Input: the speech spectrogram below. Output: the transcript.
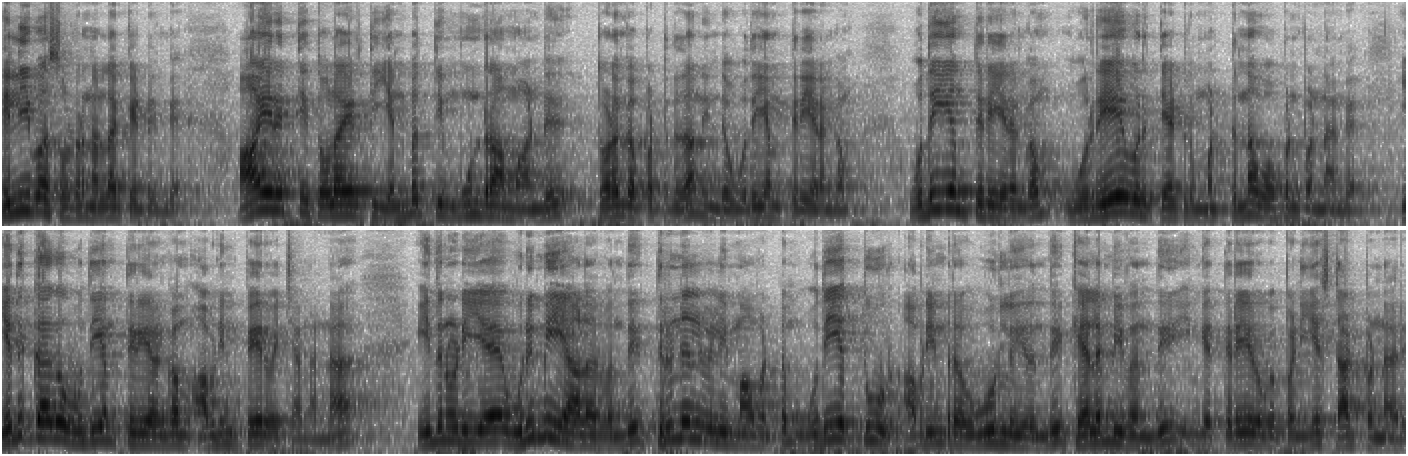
தெளிவாக சொல்கிறேன் நல்லா கேட்டுங்க ஆயிரத்தி தொள்ளாயிரத்தி எண்பத்தி மூன்றாம் ஆண்டு தொடங்கப்பட்டது தான் இந்த உதயம் திரையரங்கம். உதயம் திரையரங்கம் ஒரே ஒரு தேட்டர் மட்டும்தான் ஓப்பன் பண்ணாங்க. எதுக்காக உதயம் திரையரங்கம் அப்படின்னு பேர் வச்சாங்கன்னா இதனுடைய உரிமையாளர் வந்து திருநெல்வேலி மாவட்டம் உதயத்தூர் அப்படின்ற ஊரில் இருந்து கிளம்பி வந்து இங்கே திரையுலக பணியை ஸ்டார்ட் பண்ணார்.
